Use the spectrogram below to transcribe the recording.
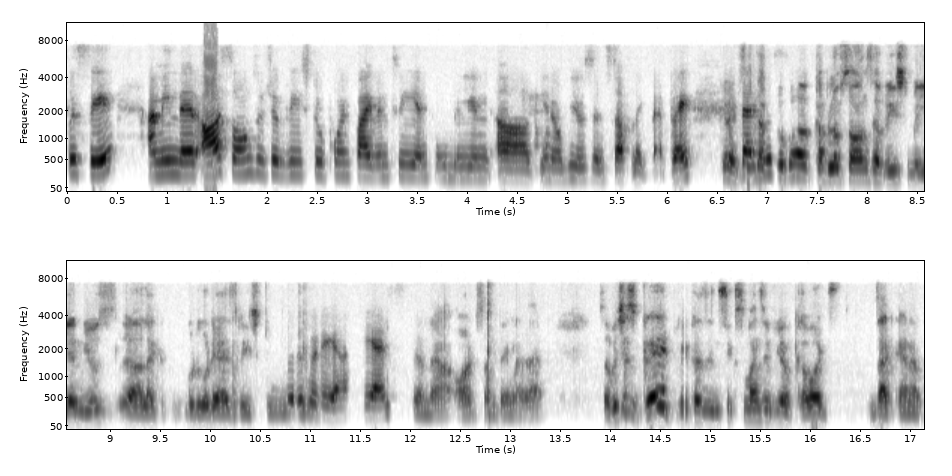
per se, I mean, there are songs which have reached 2.5 and 3 and 4 million, uh, you know, views and stuff like that, right? correct. That Since October, a couple of songs have reached million views. Uh, like Good Good has reached two, yeah, yes. and uh, or something like that. So, which is great because in six months, if you have covered that kind of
